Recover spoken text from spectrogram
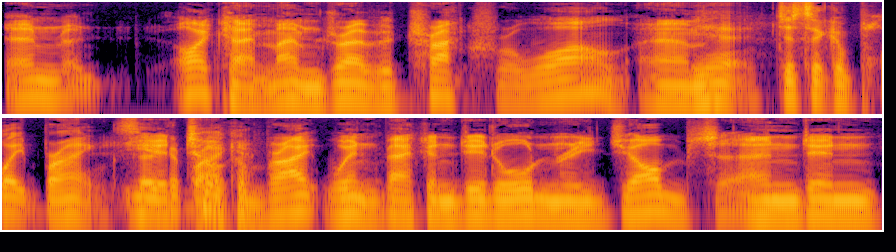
and I came home, drove a truck for a while. Um, yeah, just a complete break. yeah, took breaker. a break, went back and did ordinary jobs, and then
